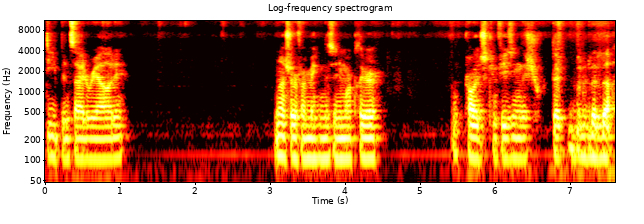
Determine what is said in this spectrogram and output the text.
deep inside reality. I'm not sure if I'm making this any more clear. I'm probably just confusing the, the blah, blah, blah,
